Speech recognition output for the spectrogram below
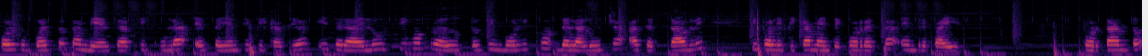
Por supuesto, también se articula esta identificación y será el último producto simbólico de la lucha aceptable y políticamente correcta entre países. Por tanto,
